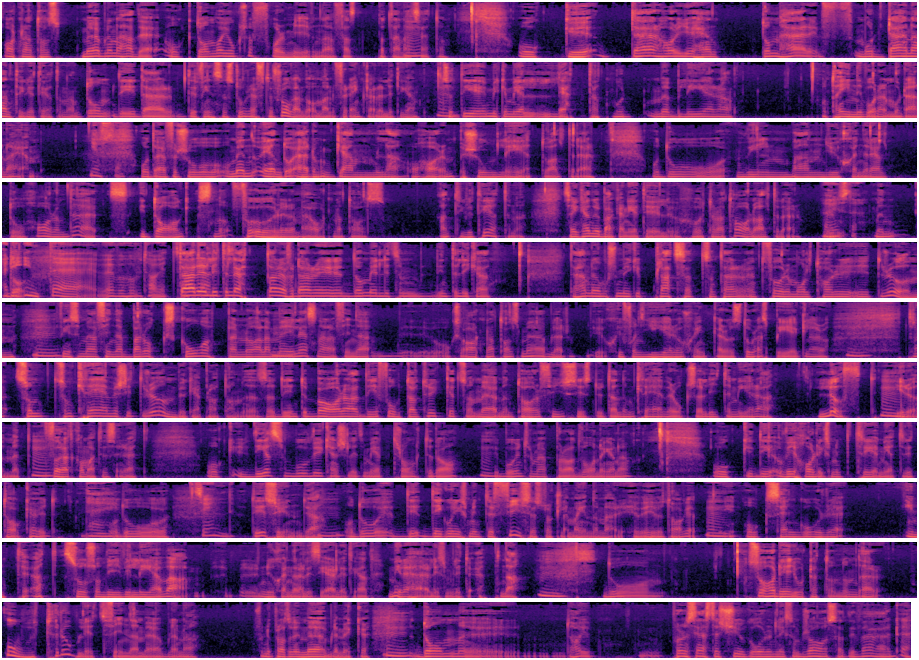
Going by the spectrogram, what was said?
1800-talsmöblerna hade. Och de var ju också formgivna fast på ett annat Mm. sätt. Då. Och eh, där har det ju hänt de här moderna antikviteterna, de, det är där det finns en stor efterfrågan då, om man förenklar det lite grann. Mm. Så det är mycket mer lätt att möblera och ta in i våra moderna hem. Och därför så, men ändå är de gamla och har en personlighet och allt det där. Och då vill man ju generellt då ha dem där idag före de här 1800-tals antikviteterna. Sen kan du backa ner till 1700-tal och allt det där. Ja, just det. men Är det då- inte överhuvudtaget? där är det lite lättare för där är de är liksom inte lika... Det handlar om så mycket plats att sånt här, ett föremål tar i ett rum. Det Mm. finns de här fina barockskåpen och alla Mm. möjliga sådana här fina också 1800-talsmöbler. Chiffonjer och skänkar och stora speglar. Och, Mm. som, som kräver sitt rum brukar jag prata om. Alltså det är inte bara det fotavtrycket som möbeln tar fysiskt utan de kräver också lite mera luft Mm. i rummet Mm. för att komma till sin rätt. Och dels så bor vi kanske lite mer trångt idag. Vi Mm. bor inte i de här paradvåningarna. Och, det, och vi har liksom inte tre meter i takhöjd. Nej, Och då, synd. det är synd ja. Mm. Och då, det, det går liksom inte fysiskt att klämma in de här överhuvudtaget. Mm. Och sen går det inte att så som vi vill leva, nu generaliserar jag lite grann, med det här liksom lite öppna. Mm. Då så har det gjort att de, de där otroligt fina möblerna, för nu pratar vi möbler mycket, Mm. de eh, har ju på de senaste 20 åren liksom rasat i värde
